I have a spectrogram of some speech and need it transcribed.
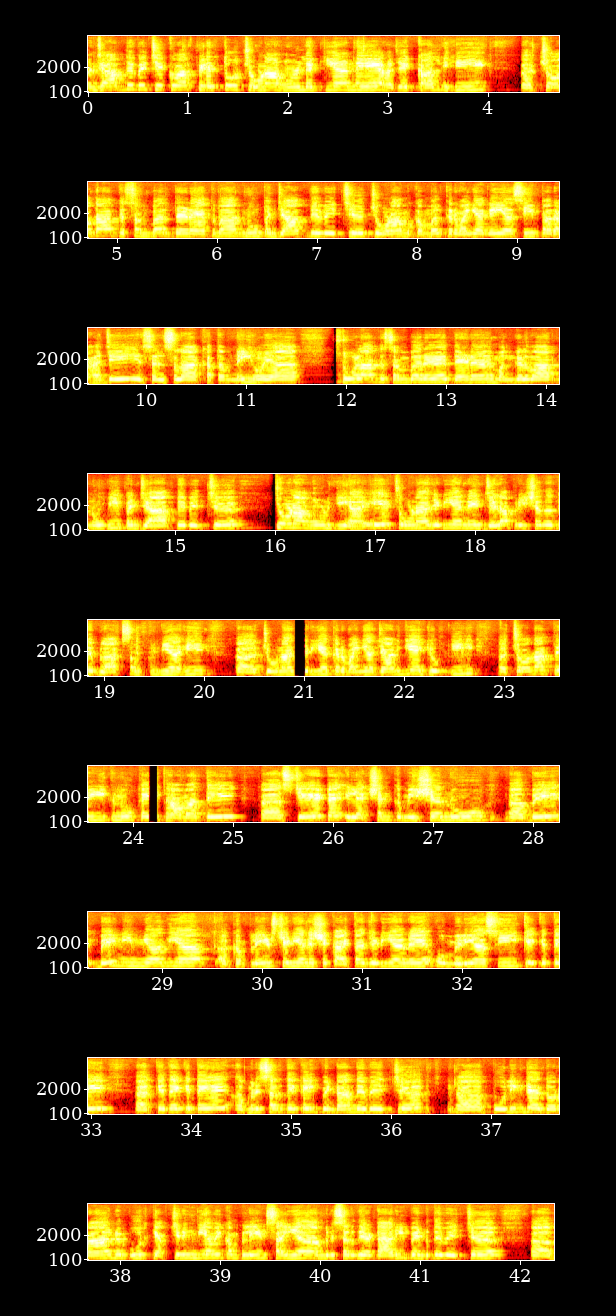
ਪੰਜਾਬ ਦੇ ਵਿੱਚ ਇੱਕ ਵਾਰ ਫਿਰ ਤੋਂ ਚੋਣਾਂ ਹੋਣ ਲੱਗੀਆਂ ਨੇ। ਹਜੇ ਕੱਲ ਹੀ ਅ, 14 ਦਸੰਬਰ ਦਿਨ ਐਤਵਾਰ ਨੂੰ ਪੰਜਾਬ ਦੇ ਵਿੱਚ ਚੋਣਾਂ ਮੁਕੰਮਲ ਕਰਵਾਈਆਂ ਗਈਆਂ ਸੀ ਪਰ ਹਜੇ ਇਹ ਸਿਲਸਿਲਾ ਖਤਮ ਨਹੀਂ ਹੋਇਆ। 16 ਦਸੰਬਰ ਦਿਨ ਮੰਗਲਵਾਰ ਨੂੰ ਵੀ ਪੰਜਾਬ ਦੇ ਵਿੱਚ ਚੋਣਾਂ ਹੋਣਗੀਆਂ। ਇਹ ਚੋਣਾਂ ਜਿਹੜੀਆਂ ਨੇ ਜ਼ਿਲ੍ਹਾ ਪ੍ਰੀਸ਼ਦ ਅਤੇ ਬਲਾਕ ਸੰਮਤੀ ਦੀਆਂ ਹੀ ਚੋਣਾਂ ਜਿਹੜੀਆਂ ਕਰਵਾਈਆਂ ਜਾਣਗੀਆਂ ਕਿਉਂਕਿ ਅ, 14 ਤਰੀਕ ਨੂੰ ਕਈ ਥਾਵਾਂ ਤੇ ਸਟੇਟ ਇਲੈਕਸ਼ਨ ਕਮਿਸ਼ਨ ਨੂੰ ਬੇ ਬੇਨੀਮੀਆਂ ਦੀਆਂ ਕੰਪਲੇਂਟਸ ਜਿਹੜੀਆਂ ਨੇ ਸ਼ਿਕਾਇਤਾਂ ਜਿਹੜੀਆਂ ਨੇ ਉਹ ਮਿਲੀਆਂ ਸੀ ਕਿ ਕਿਤੇ ਕਿਤੇ ਕਿਤੇ ਅੰਮ੍ਰਿਤਸਰ ਦੇ ਕਈ ਪਿੰਡਾਂ ਦੇ ਵਿੱਚ ਪੋਲਿੰਗ ਦੇ ਦੌਰਾਨ ਬੂਥ ਕੈਪਚਰਿੰਗ ਦੀਆਂ ਵੀ ਕੰਪਲੇਂਟਸ ਆਈਆਂ। ਅੰਮ੍ਰਿਤਸਰ ਦੇ ਅਟਾਰੀ ਪਿੰਡ ਦੇ ਵਿੱਚ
